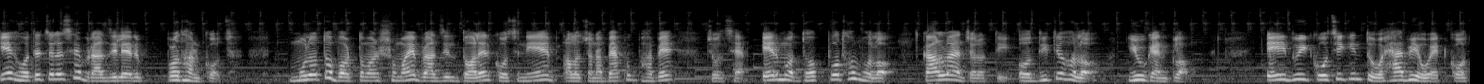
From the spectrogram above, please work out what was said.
কে হতে চলেছে ব্রাজিলের প্রধান কোচ? মূলত বর্তমান সময়ে ব্রাজিল দলের কোচ নিয়ে আলোচনা ব্যাপকভাবে চলছে। এর মধ্যে প্রথম হলো কার্লো অ্যাঞ্চলত্তি ও দ্বিতীয় হলো ইউগ্যান ক্লব এই দুই কোচই কিন্তু হ্যাভি ওয়েট কোচ।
